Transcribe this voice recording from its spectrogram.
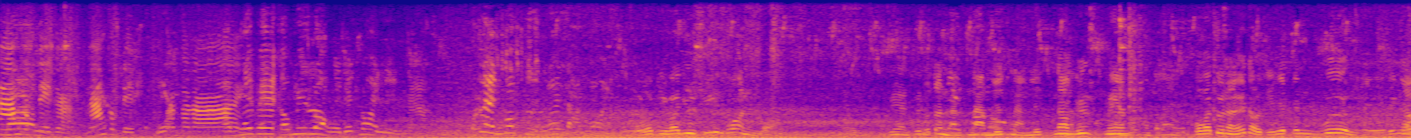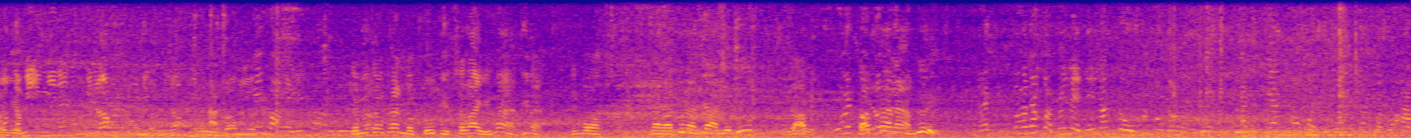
น้ำกับเด็กอะน้ำกับเด็กอันตราอัยนไม่แพ้เขามีร่องเลยเด็กน้อยเล่นนะเล่นก็คืนเลยหลานน้อยโอ้ที่ว่าอยู่ซีนท่อนบ่ แม่นเพเป็นราะตอนนั้นน้ำลึกน้ำลึกน้ำลึกแม่นอันตรายเพราะว่าตัวนั้นให้เต่าสิเฮ็ดเป็นเวิร์งให้ได้แล้ง่าวยก็มีมีนะมีล็อกมีล็อกมีขาดล็อกเยไม่อะมองเลยเด็กน้อยเลยแต่มันต้องขั้นแบบตัวติดสไลด์มาที่นั่นเห็นบ่นั่นล่ะตัวนั้นย่านเลยปึ๊บซับโอ้ยซับค่าน้ำด้วยก็ถ้าเกิดไม่เล่นนี่รับโดมมันก็มาไหนด้วยอันนี้เขาคนที่ต้องการว่าเอา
